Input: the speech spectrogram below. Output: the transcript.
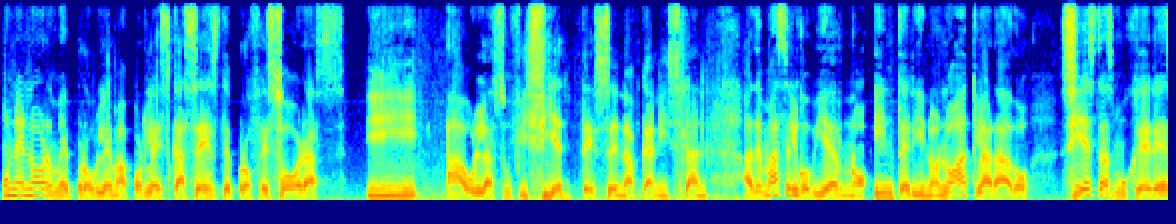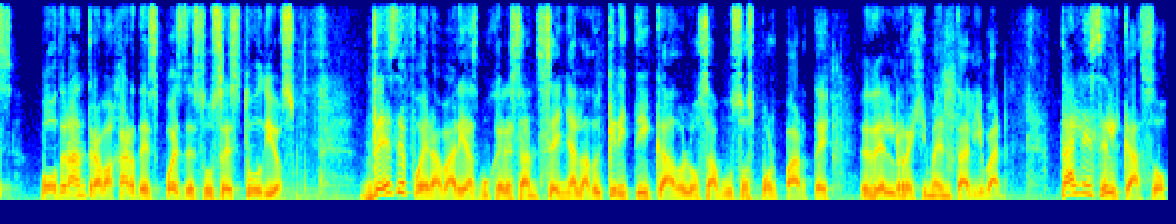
un enorme problema por la escasez de profesoras y aulas suficientes en Afganistán. Además, el gobierno interino no ha aclarado si estas mujeres podrán trabajar después de sus estudios. Desde fuera, varias mujeres han señalado y criticado los abusos por parte del régimen talibán. Tal es el caso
